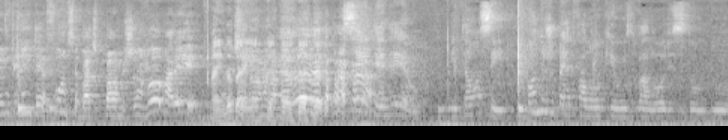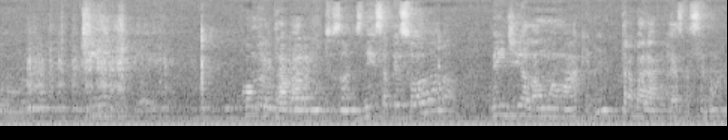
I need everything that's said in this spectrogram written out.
não tem nem telefone, você bate palma e chama, ô Maria! Ainda Aí bem. Chega lá na janela, "Ô, entra pra Você cá! entendeu? Então, assim, quando o Gilberto falou que os valores do. do tinha. Como eu trabalho há muitos anos nisso, a pessoa vendia lá uma máquina e trabalhava o resto da semana.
